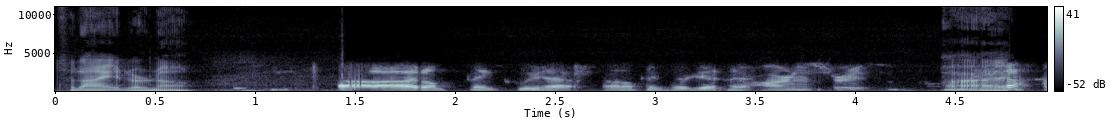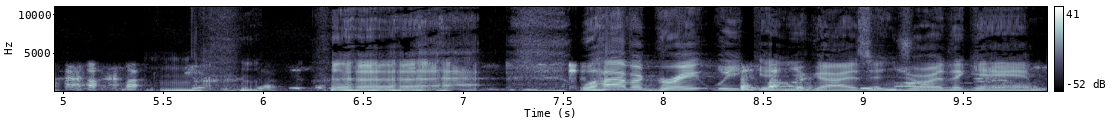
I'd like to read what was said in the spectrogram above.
tonight or no? Uh, I don't think we have. I don't think we're getting it. Harness racing. All right. well, have a great weekend, you guys. Enjoy the game,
